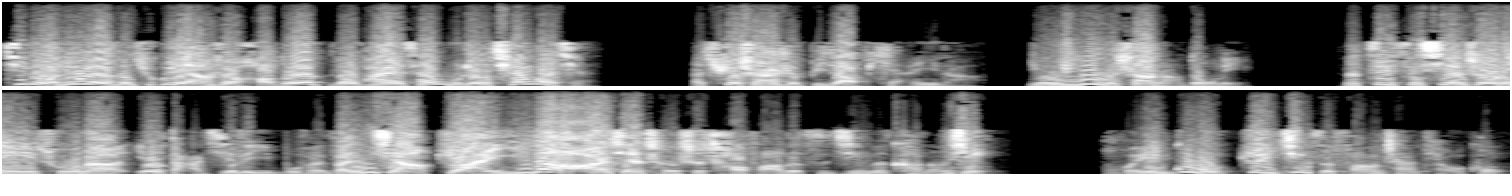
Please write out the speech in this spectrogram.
记得我六月份去贵阳的时候，好多楼盘也才五六千块钱，那确实还是比较便宜的，有一定的上涨动力。那这次限售令一出呢，又打击了一部分本想转移到二线城市炒房的资金的可能性。回顾最近的房产调控，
